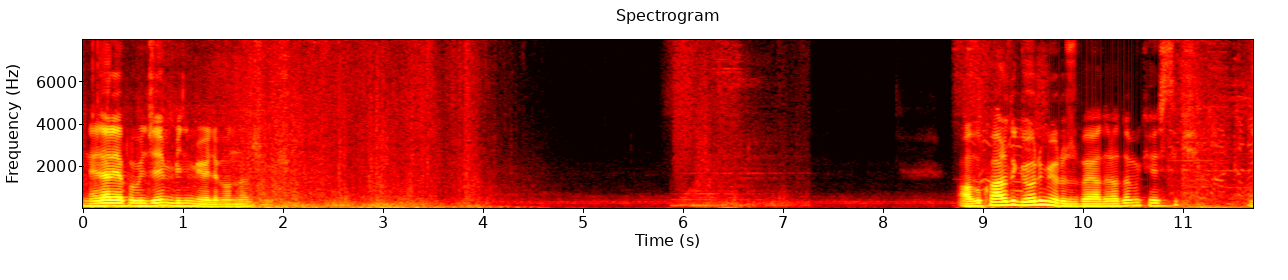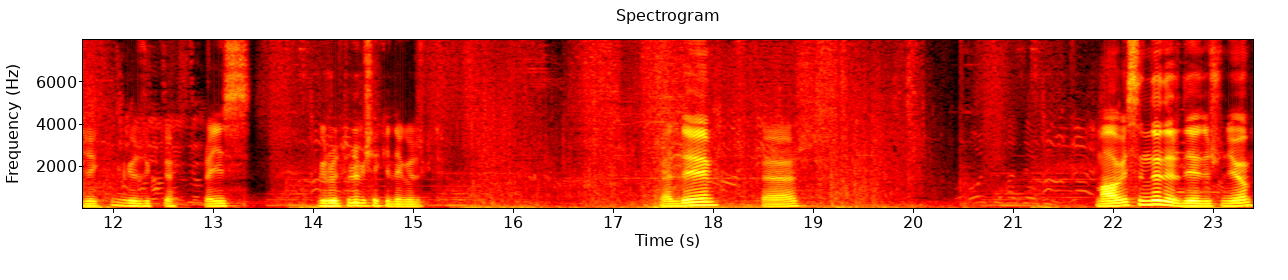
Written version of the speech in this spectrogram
Neler yapabileceğimi bilmiyor elemanlar çünkü. Alucard'ı görmüyoruz bayağıdır. Adamı kestik. Diyecektim gözüktü. Reis gürültülü bir şekilde gözüktü. Geldim. Süper. Mavisindedir diye düşünüyorum.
